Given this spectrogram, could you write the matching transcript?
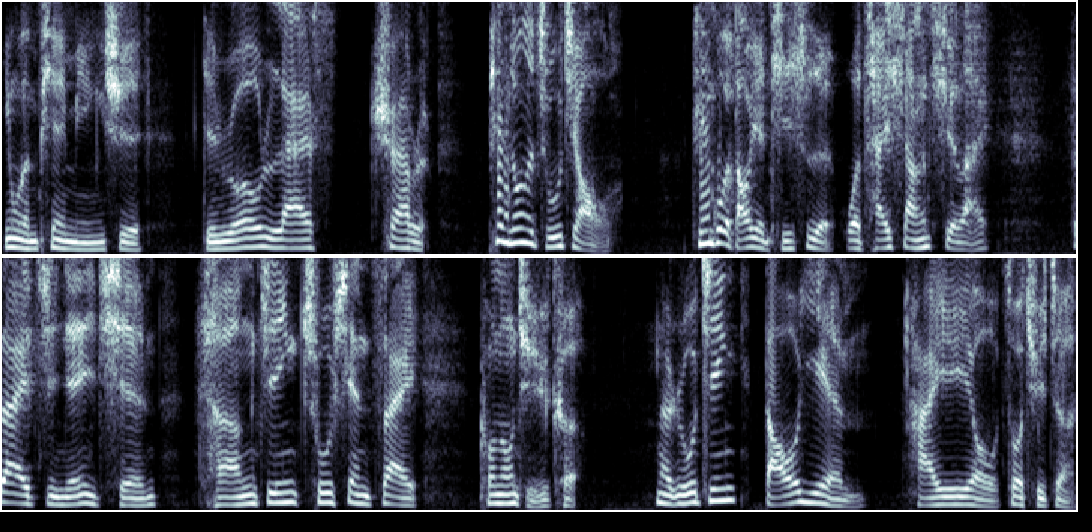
英文片名是。The Road Less Travel 片中的主角，经过导演提示，我才想起来，在几年以前曾经出现在空中体育课。那如今导演还有作曲者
